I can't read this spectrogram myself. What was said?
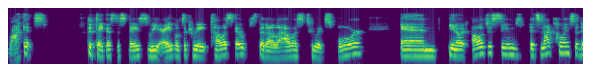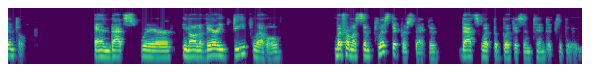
rockets to take us to space. We are able to create telescopes that allow us to explore. And, you know, it all just seems, it's not coincidental. And that's where, you know, on a very deep level, but from a simplistic perspective, that's what the book is intended to do.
